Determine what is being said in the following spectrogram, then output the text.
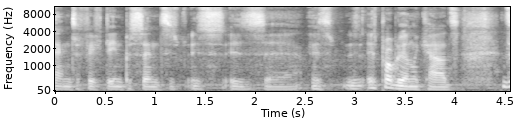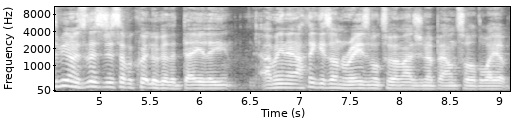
10 to 15 percent is is is, uh, is is probably on the cards. And to be honest, let's just have a quick look at the daily. I mean, I think it's unreasonable to imagine a bounce all the way up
